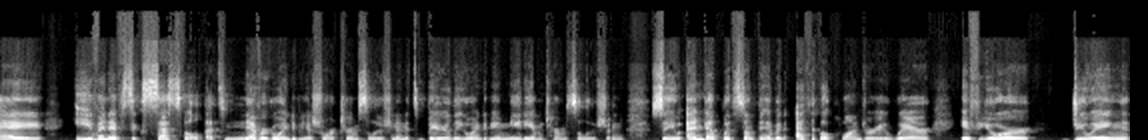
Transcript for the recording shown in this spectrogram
a even if successful, that's never going to be a short term solution and it's barely going to be a medium term solution. So you end up with something of an ethical quandary where if you're doing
